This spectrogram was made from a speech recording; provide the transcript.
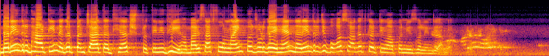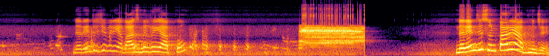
नरेंद्र भारती, नगर पंचायत अध्यक्ष, प्रतिनिधि हमारे साथ फ़ोन लाइन पर जुड़ गए हैं। नरेंद्र जी, बहुत स्वागत करती हूँ आपको न्यूज़ वर्ल्ड इंडिया में। नरेंद्र जी, मेरी आवाज़ मिल रही है आपको? नरेंद्र जी, सुन पा रहे हैं आप मुझे?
